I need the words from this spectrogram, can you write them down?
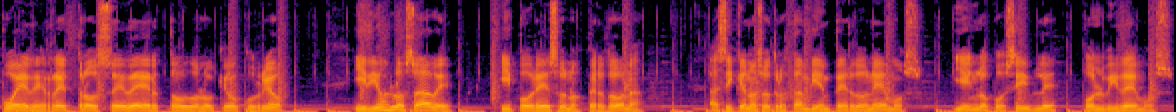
puede retroceder todo lo que ocurrió. Y Dios lo sabe y por eso nos perdona. Así que nosotros también perdonemos y en lo posible olvidemos.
